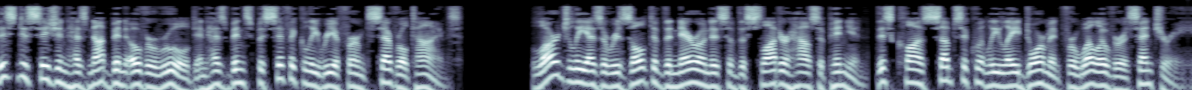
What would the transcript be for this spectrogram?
This decision has not been overruled and has been specifically reaffirmed several times. Largely as a result of the narrowness of the Slaughterhouse opinion, this clause subsequently lay dormant for well over a century.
